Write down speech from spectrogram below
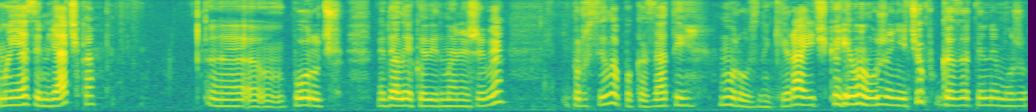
моя землячка е, поруч недалеко від мене живе, просила показати морозники. Раєчка, я вам вже нічого показати не можу,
